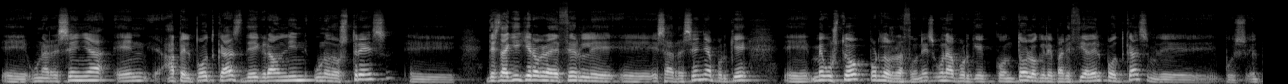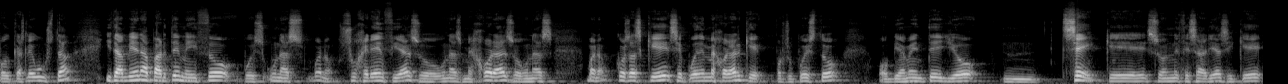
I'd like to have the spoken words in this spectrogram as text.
eh, una reseña en Apple Podcast de Groundling 123. Eh, desde aquí quiero agradecerle eh, esa reseña porque me gustó por dos razones. Una, porque contó lo que le parecía del podcast, pues el podcast le gusta, y también aparte me hizo pues unas bueno, sugerencias o unas mejoras o unas bueno, cosas que se pueden mejorar que, por supuesto, obviamente yo mm, sé que son necesarias y que,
